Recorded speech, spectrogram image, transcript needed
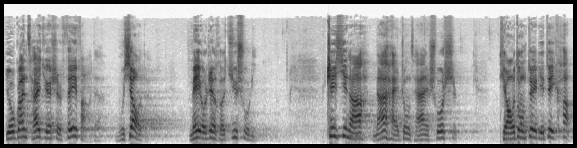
有关裁决是非法的、无效的，没有任何拘束力。这些拿南海仲裁案说事，挑动对立对抗，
